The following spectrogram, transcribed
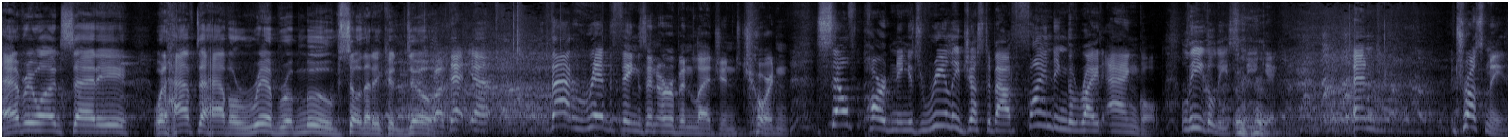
everyone said he would have to have a rib removed so that he could do But it. that, uh, that rib thing's an urban legend, Jordan. Self pardoning is really just about finding the right angle, legally speaking. and trust me,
